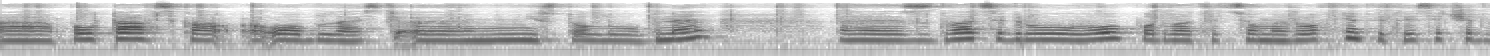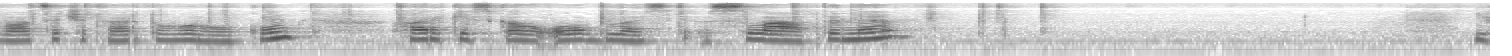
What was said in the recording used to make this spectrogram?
Е, Полтавська область, е, місто Лубне е, з 22 по 27 жовтня 2024 року. Харківська область Слатине. І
